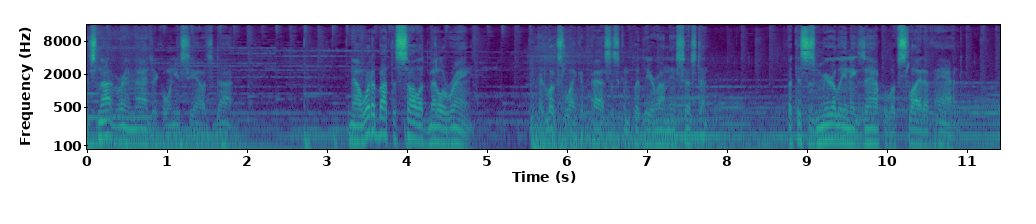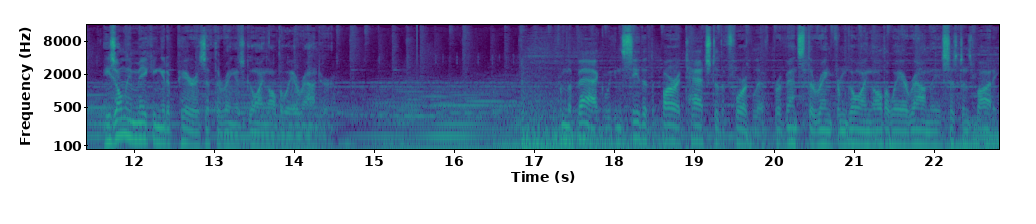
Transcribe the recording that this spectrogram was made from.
It's not very magical when you see how it's done. Now, what about the solid metal ring? It looks like it passes completely around the assistant. But this is merely an example of sleight of hand. He's only making it appear as if the ring is going all the way around her. From the back, we can see that the bar attached to the forklift prevents the ring from going all the way around the assistant's body.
